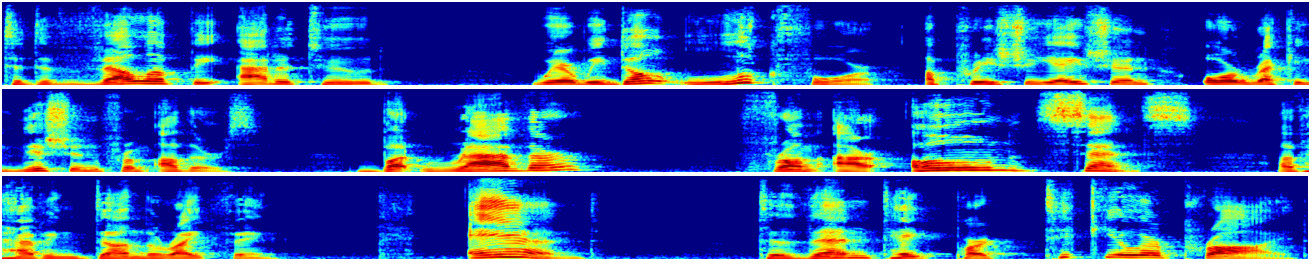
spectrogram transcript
To develop the attitude where we don't look for appreciation or recognition from others, but rather from our own sense of having done the right thing, and to then take particular pride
